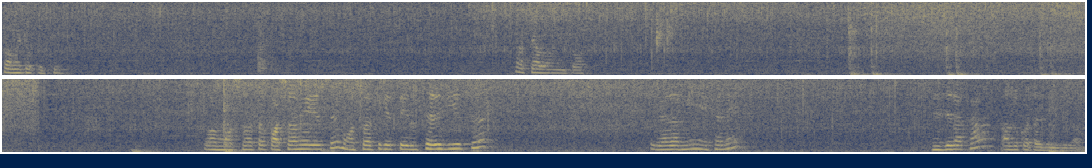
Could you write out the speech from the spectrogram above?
টমেটো কুচি। কাঁচা লঙ্কা তোমার মশলাটা কষা হয়ে গেছে, মশলা থেকে তেল ছেড়ে দিয়েছে। এবার আমি এখানে ভেজে রাখা আলু কটা দিয়ে দিলাম।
